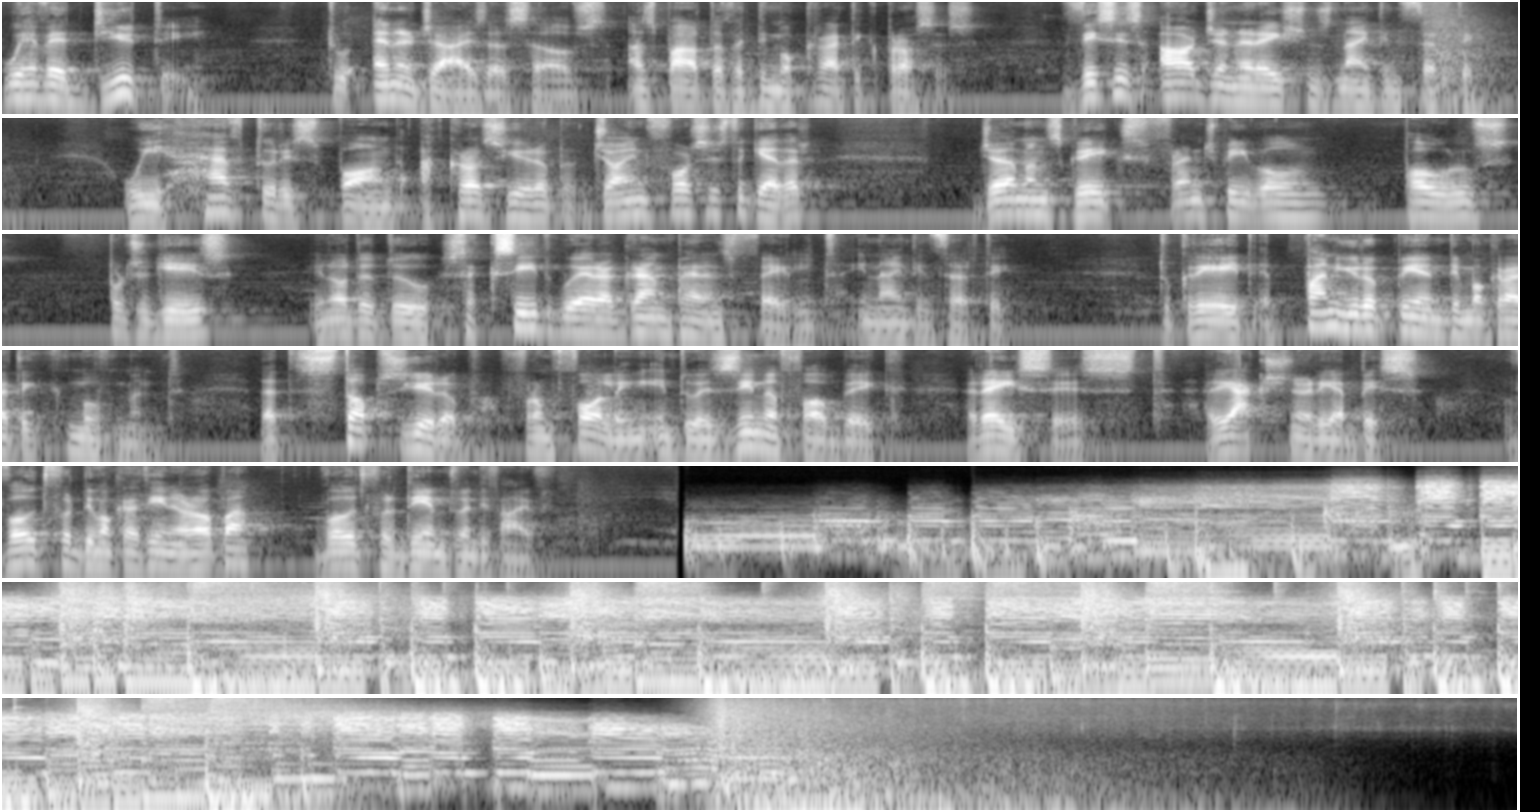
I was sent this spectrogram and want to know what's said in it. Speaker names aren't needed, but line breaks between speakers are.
we have a duty to energize ourselves as part of a democratic process. This is our generation's 1930. We have to respond across Europe, join forces together, Germans, Greeks, French people, Poles, Portuguese, in order to succeed where our grandparents failed in 1930, to create a pan-European democratic movement that stops Europe from falling into a xenophobic, racist, reactionary abyss. Vote for democracy in Europa, vote for DiEM25.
